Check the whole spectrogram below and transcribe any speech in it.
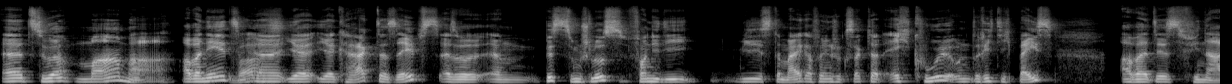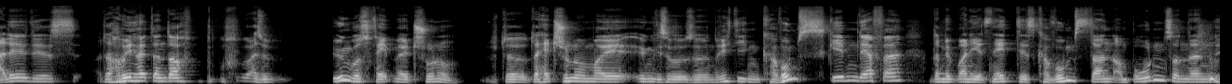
äh, zur Mama. Aber nicht äh, ihr, ihr Charakter selbst. Also ähm, bis zum Schluss fand ich die, wie es der Mike auch vorhin schon gesagt hat, echt cool und richtig bass. Aber das Finale, das, da habe ich halt dann gedacht, also irgendwas fehlt mir jetzt schon noch. Da, da hätte schon noch mal irgendwie so, so einen richtigen Kavums geben dürfen. Und damit meine ich jetzt nicht das Kavums dann am Boden, sondern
